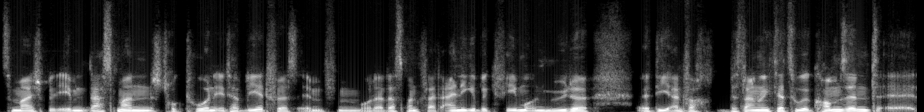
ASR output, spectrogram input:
zum Beispiel eben, dass man Strukturen etabliert fürs Impfen oder dass man vielleicht einige Bequeme und Müde, äh, die einfach bislang noch nicht dazu gekommen sind, äh,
